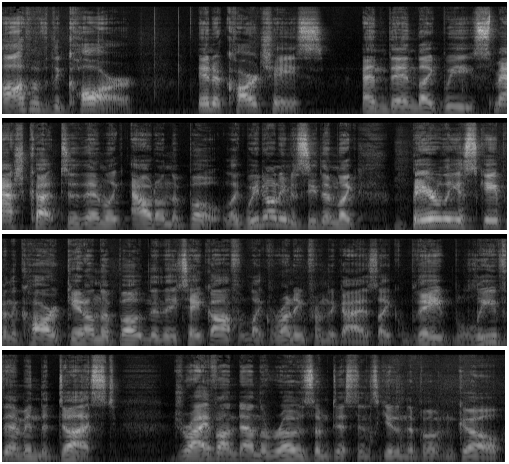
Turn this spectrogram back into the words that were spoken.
off of the car in a car chase and then like we smash cut to them like out on the boat like we don't even see them like barely escape in the car get on the boat and then they take off like running from the guys like they leave them in the dust drive on down the road some distance get in the boat and go.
